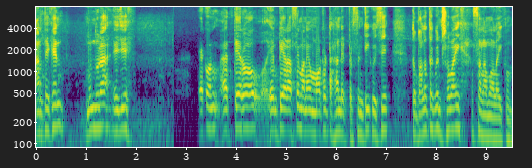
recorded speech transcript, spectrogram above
আর দেখেন, বন্ধুরা, এই যে এখন তেরো এম্পিয়ার আছে মানে মোটরটা হান্ড্রেড পার্সেন্ট ঠিক হয়েছে তো ভালো থাকবেন সবাই, আসসালামু আলাইকুম।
